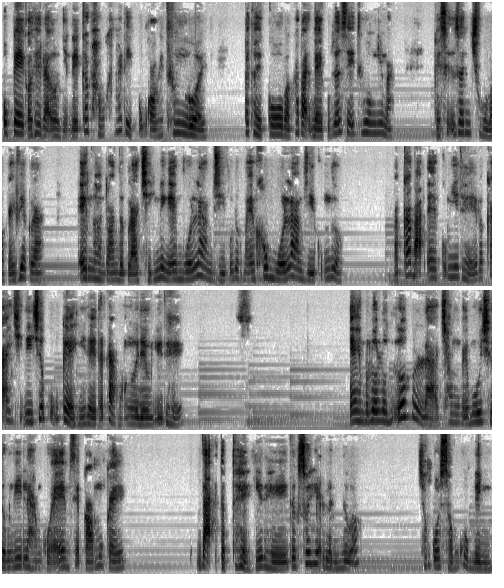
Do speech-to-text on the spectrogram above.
ok, có thể là ở những cái cấp học khác thì cũng có cái thương người. Các thầy cô và các bạn bè cũng rất dễ thương, nhưng mà cái sự dân chủ và cái việc là em hoàn toàn được là chính mình, em muốn làm gì cũng được mà em không muốn làm gì cũng được và các bạn em cũng như thế, và các anh chị đi trước cũng kể như thế, tất cả mọi người đều như thế. Em luôn luôn ước là trong cái môi trường đi làm của em sẽ có một cái đại tập thể như thế được xuất hiện lần nữa trong cuộc sống của mình.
